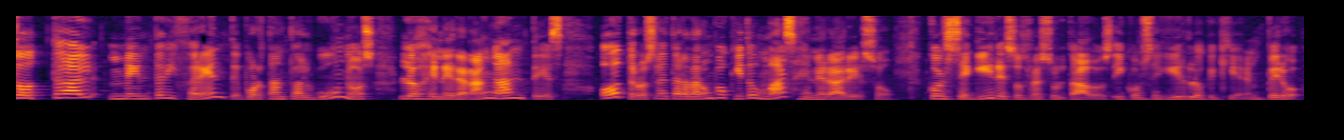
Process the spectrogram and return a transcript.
totalmente diferente. Por tanto, algunos lo generarán antes, otros le tardarán un poquito más generar eso, conseguir esos resultados y conseguir lo que quieren. Pero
